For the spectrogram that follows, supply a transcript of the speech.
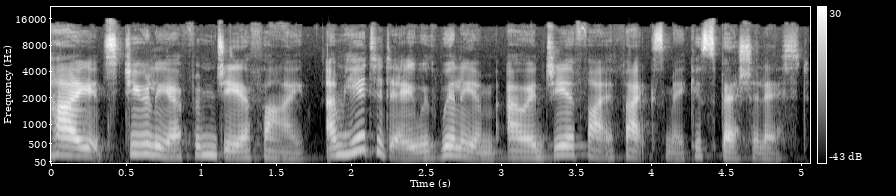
Hi, it's Julia from GFI. I'm here today with William, our GFI FaxMaker specialist.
